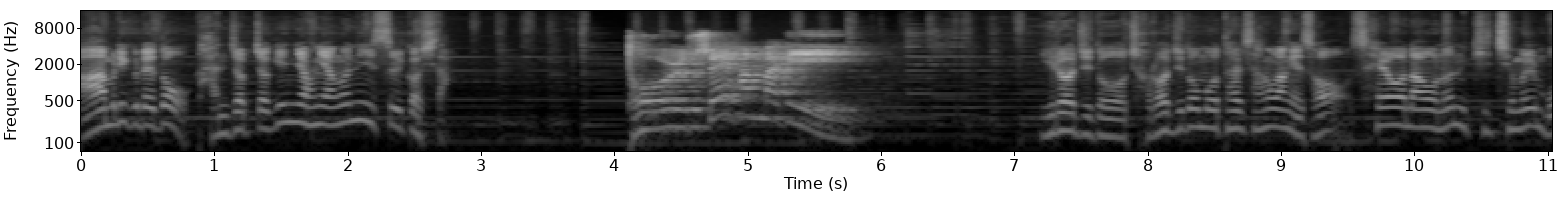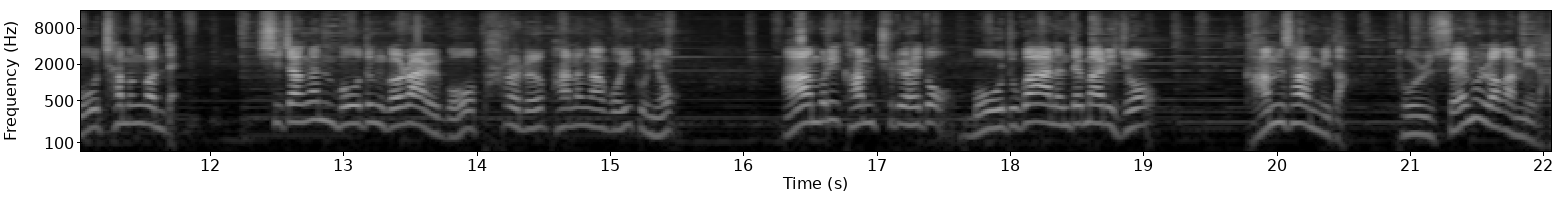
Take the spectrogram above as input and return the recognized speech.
아무리 그래도 간접적인 영향은 있을 것이다. 돌쇠 한마디. 이러지도 저러지도 못할 상황에서 새어나오는 기침을 못 참은 건데 시장은 모든 걸 알고 파르르 반응하고 있군요. 아무리 감추려 해도 모두가 아는데 말이죠. 감사합니다. 돌쇠 물러갑니다.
